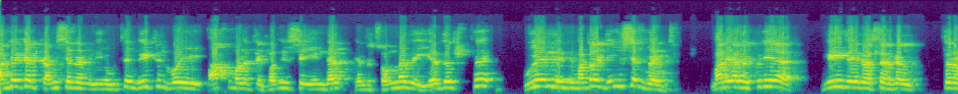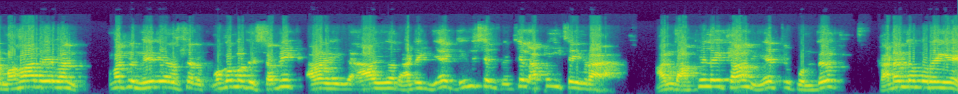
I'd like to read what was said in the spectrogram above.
அட்வொகேட் கமிஷனர் நியமித்து வீட்டில் போய் வாக்குமூலத்தை பதிவு செய்யுங்கள் என்று சொன்னதை எதிர்த்து உயர் நீதிமன்ற டிவிஷன் பெஞ்ச் மரியாதைக்குரிய நீதியரசர்கள் திரு மகாதேவன் மற்றும் நீதியரசர் முகமது சபீக் ஆகியோர் அடங்கிய டிவிஷன் பெஞ்சில் அப்பீல் செய்கிறார். அந்த அப்பீலை தான் ஏற்றுக்கொண்டு கடந்த முறையே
